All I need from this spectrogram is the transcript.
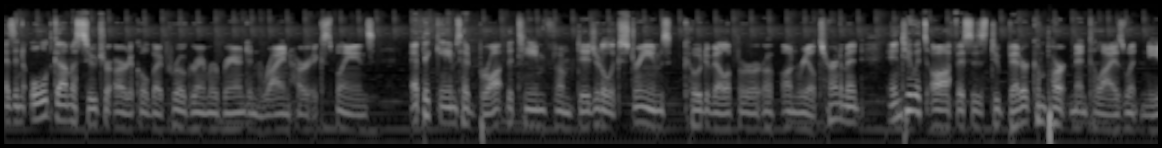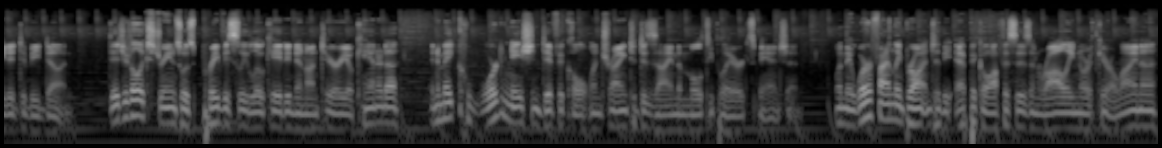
As an old Gamasutra article by programmer Brandon Reinhart explains, Epic Games had brought the team from Digital Extremes, co developer of Unreal Tournament, into its offices to better compartmentalize what needed to be done. Digital Extremes was previously located in Ontario, Canada, and it made coordination difficult when trying to design the multiplayer expansion. When they were finally brought into the Epic offices in Raleigh, North Carolina,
